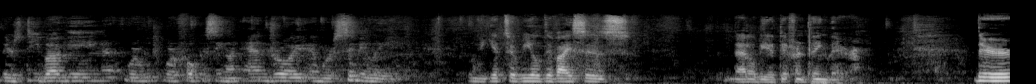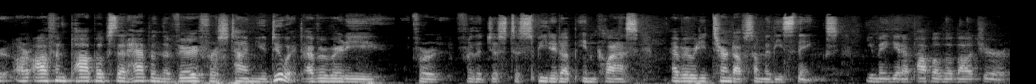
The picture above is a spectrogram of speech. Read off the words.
there's debugging. We're, we're focusing on Android and we're simulating. When we get to real devices, that'll be a different thing there. There are often pop-ups that happen the very first time you do it. I've already, for, for the just to speed it up in class, I've already turned off some of these things. You may get a pop-up about your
